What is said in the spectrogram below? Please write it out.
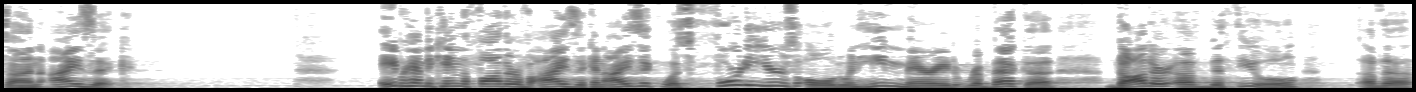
son Isaac. Abraham became the father of Isaac, and Isaac was 40 years old when he married Rebekah, daughter of Bethuel, of the,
